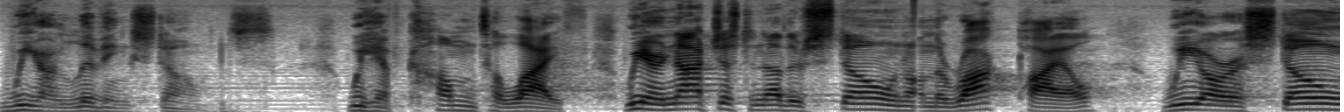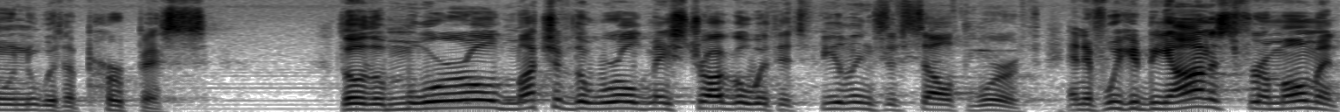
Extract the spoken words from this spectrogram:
we are living stones we have come to life. We are not just another stone on the rock pile, we are a stone with a purpose. Though the world, much of the world may struggle with its feelings of self worth. And if we could be honest for a moment,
